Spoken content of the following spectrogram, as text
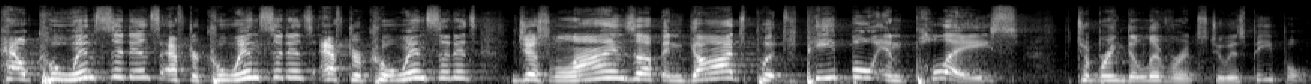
how coincidence after coincidence after coincidence just lines up, and God puts people in place to bring deliverance to his people.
